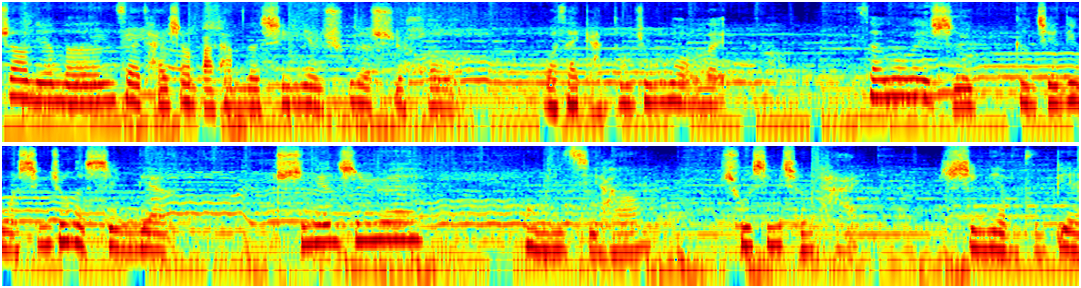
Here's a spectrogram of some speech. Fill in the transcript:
少年们在台上把他们的心念出的时候，我在感动中落泪，在落泪时更坚定我心中的信念。十年之约，梦里起航，初心成海，信念不变。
